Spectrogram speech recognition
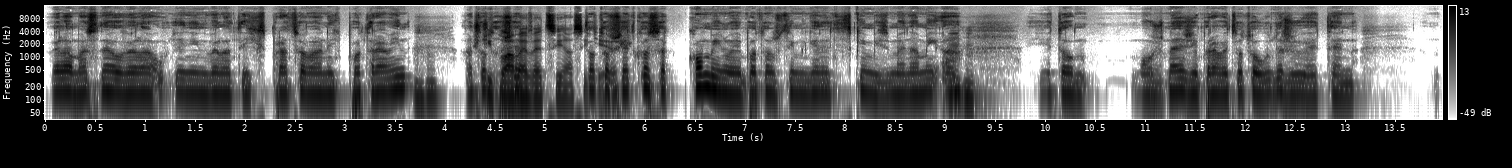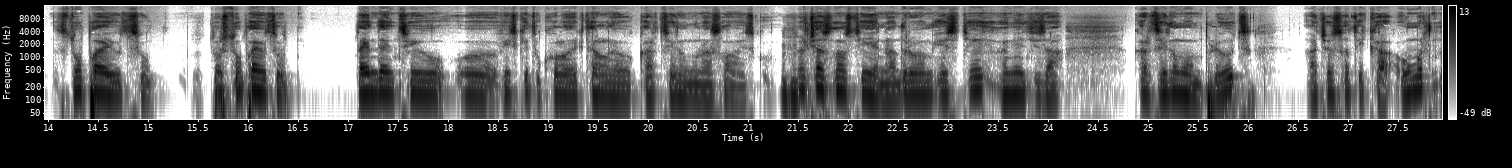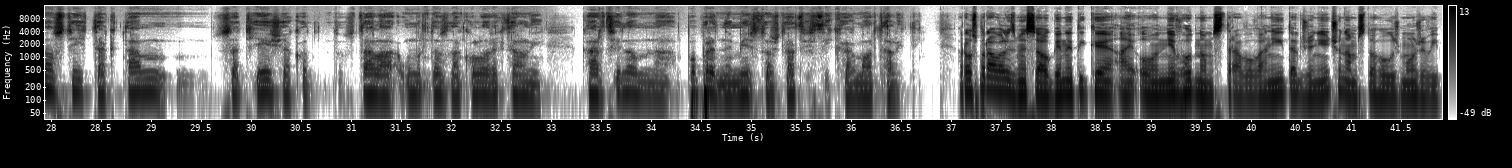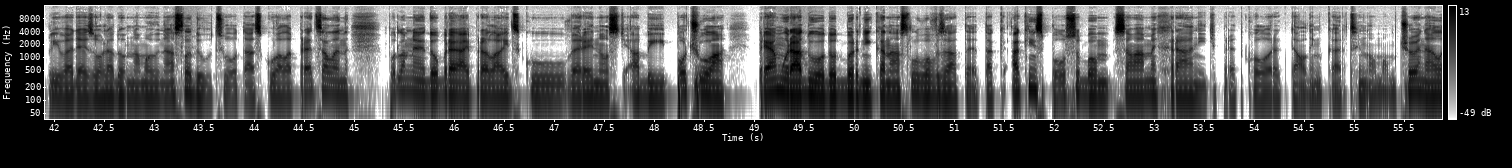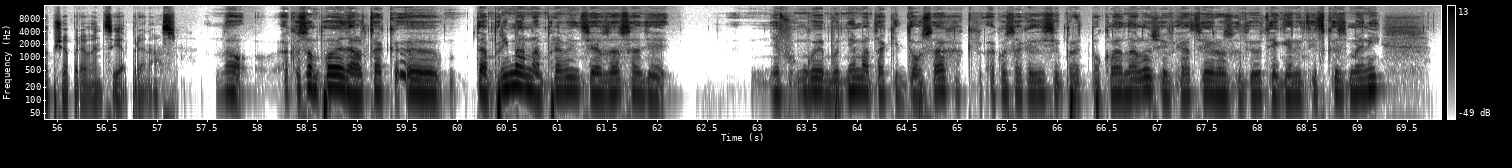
veľa masného, veľa udenín, veľa tých spracovaných potravín. Mm-hmm. A toto všetko, veci asi Toto tiež. všetko sa kombinuje potom s tými genetickými zmenami a mm-hmm je to možné, že práve toto udržuje ten stúpajúcu, tú stúpajúcu tendenciu e, výskytu kolorektálneho karcinómu na Slovensku. Mm-hmm. V súčasnosti je na druhom mieste, hneď za karcinómom pľúc. A čo sa týka úmrtnosti, tak tam sa tiež ako dostala úmrtnosť na kolorektálny karcinom na popredné miesto v štatistikách mortality. Rozprávali sme sa o genetike aj o nevhodnom stravovaní, takže niečo nám z toho už môže vyplývať aj s ohľadom na moju následujúcu otázku, ale predsa len podľa mňa je dobré aj pre laickú verejnosť, aby počula priamu radu od odborníka na slovo vzaté. Tak akým spôsobom sa máme chrániť pred kolorektálnym karcinómom? Čo je najlepšia prevencia pre nás? No, ako som povedal, tak e, tá primárna prevencia v zásade nefunguje, buď nemá taký dosah, ako sa kedysi predpokladalo, že viacej rozhodujú tie genetické zmeny,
